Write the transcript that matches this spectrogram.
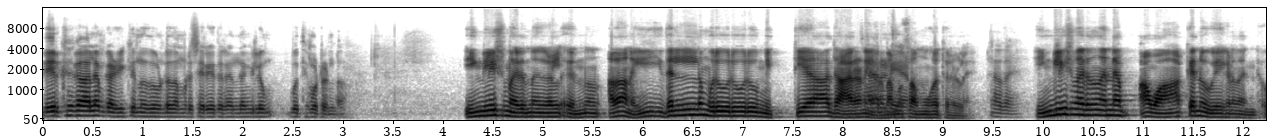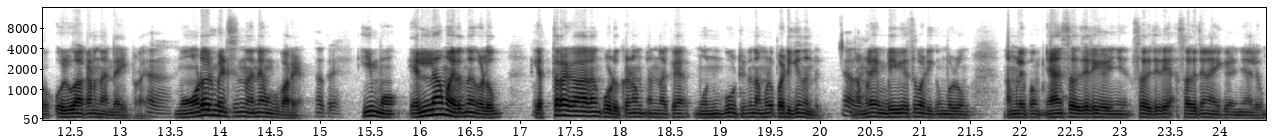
ദീർഘകാലം കഴിക്കുന്നത് കൊണ്ട് നമ്മുടെ ശരീരത്തിന് എന്തെങ്കിലും ബുദ്ധിമുട്ടുണ്ടോ? ഇംഗ്ലീഷ് മരുന്നുകൾ എന്ന് അതാണ് ഈ ഇതെല്ലാം ഒരു ഒരു ഒരു മിഥ്യാധാരണയാണ് നമ്മുടെ സമൂഹത്തിലുള്ള അതെ ഇംഗ്ലീഷ് മരുന്ന് തന്നെ ആ വാക്കന്നെ ഉപയോഗിക്കണം തന്നെ ഒഴിവാക്കണം എന്ന് എന്റെ അഭിപ്രായം മോഡേൺ മെഡിസിൻ തന്നെ നമുക്ക് പറയാം. ഈ മോ എല്ലാ മരുന്നുകളും എത്ര കാലം കൊടുക്കണം എന്നൊക്കെ മുൻകൂട്ടിയിട്ട് നമ്മൾ പഠിക്കുന്നുണ്ട്. നമ്മൾ എം ബി ബി എസ് പഠിക്കുമ്പോഴും നമ്മളിപ്പം ഞാൻ സർജറി കഴിഞ്ഞ് സർജറി സർജൻ ആയി കഴിഞ്ഞാലും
